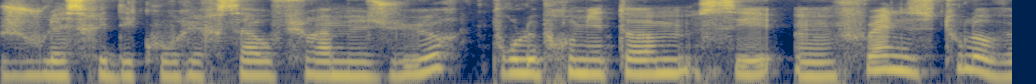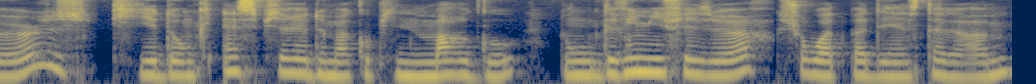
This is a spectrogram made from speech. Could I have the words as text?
Je vous laisserai découvrir ça au fur et à mesure. Pour le premier tome, c'est un Friends to Lovers, qui est donc inspiré de ma copine Margot, donc Dreamy Feather, sur Wattpad et Instagram.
